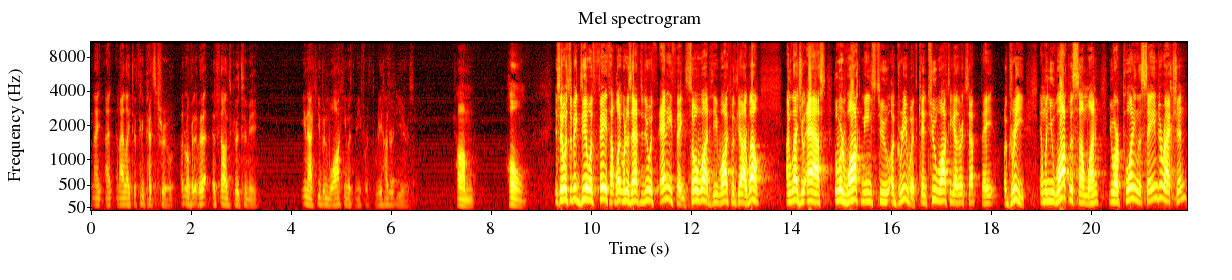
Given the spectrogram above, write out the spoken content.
And I, I and I like to think that's true. I don't know if it, that, that sounds good to me. Enoch, you've been walking with me for 300 years. Come home. You say, what's the big deal with faith? What, what does that have to do with anything? So what? He walked with God. Well, I'm glad you asked. The word walk means to agree with. Can two walk together except they agree? And when you walk with someone, you are pointing the same direction,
